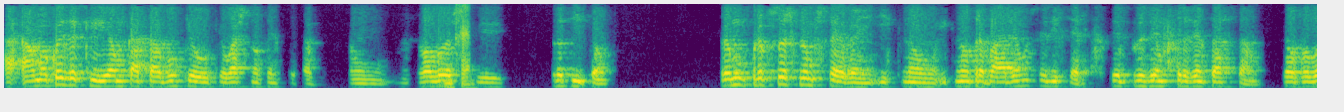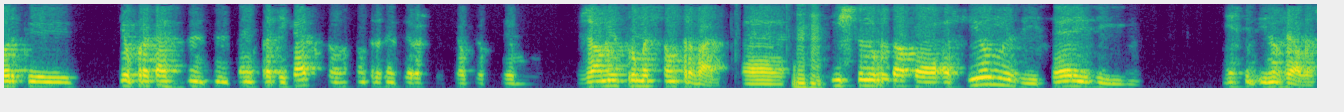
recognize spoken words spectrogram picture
há, há, uma coisa que é um bocado tabu que eu, que eu acho que não tem que ser tabu. São os valores okay. que praticam. Para, para, pessoas que não percebem e que não, e que não trabalham, se eu disser que recebo, por exemplo, 300 ação, que é o valor que eu, por acaso, tenho praticado, que são, são 300 euros, que é o que eu recebo, geralmente por uma sessão de trabalho. Uh, uhum. Isto no que toca a filmes e séries e, e, e novelas.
